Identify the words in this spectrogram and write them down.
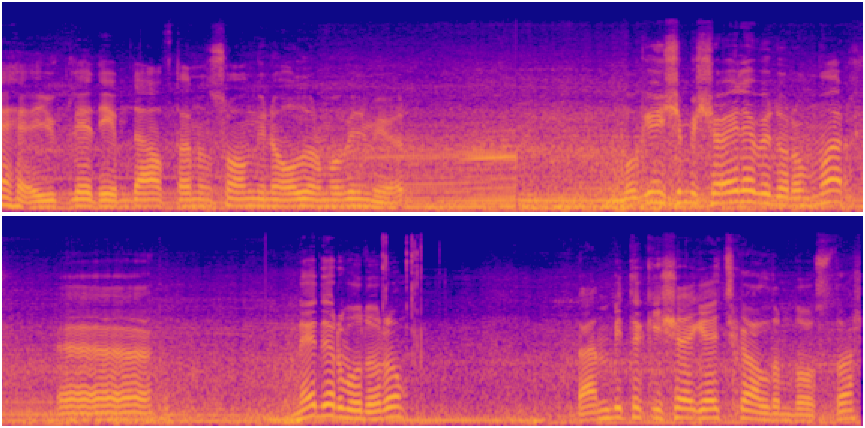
yüklediğimde haftanın son günü olur mu bilmiyorum. Bugün şimdi şöyle bir durum var. Ee, nedir bu durum? Ben bir tık işe geç kaldım dostlar.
